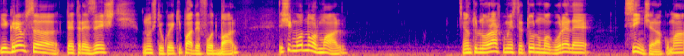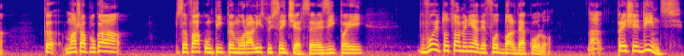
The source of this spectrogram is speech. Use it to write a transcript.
e greu să te trezești, nu știu, cu echipa de fotbal, deși în mod normal, într-un oraș cum este Turnul Măgurele, sincer acum, că m-aș apuca să fac un pic pe moralistul și să-i cer, să le zic, păi, voi toți oamenii de fotbal de acolo, da? președinți,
